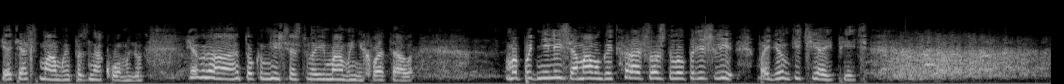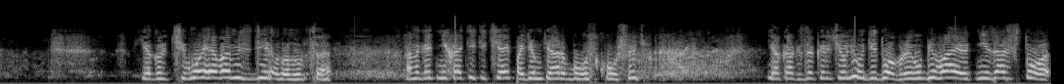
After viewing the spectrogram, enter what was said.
я тебя с мамой познакомлю. Я говорю, а, только мне сейчас твоей мамы не хватало. Мы поднялись, а мама говорит, хорошо, что вы пришли, пойдемте чай пить. Я говорю, чего я вам сделал-то? Она говорит, не хотите чай, пойдемте арбуз кушать. Я как закричу, люди добрые, убивают ни за что.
